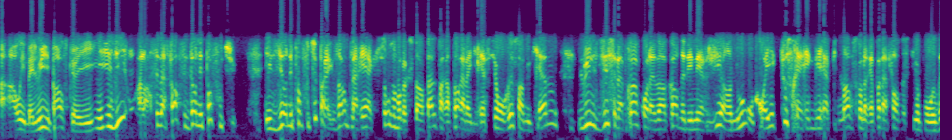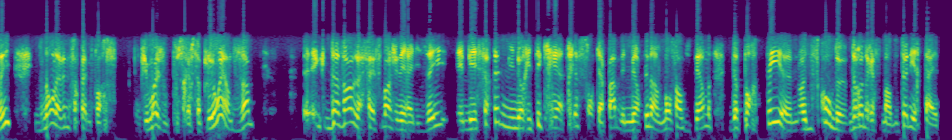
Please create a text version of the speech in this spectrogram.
Ah, ah oui, mais lui, il pense que, il, dit, alors c'est la force, il dit on n'est pas foutu. Il dit on n'est pas foutu, par exemple, la réaction du monde occidental par rapport à l'agression russe en Ukraine. Lui, il dit c'est la preuve qu'on avait encore de l'énergie en nous. On croyait que tout serait réglé rapidement parce qu'on n'aurait pas la force de s'y opposer. Il dit non, on avait une certaine force. Et puis moi, je vous pousserais ça plus loin en disant devant l'affaissement généralisé, eh bien, certaines minorités créatrices sont capables, des minorités dans le bon sens du terme, de porter euh, un discours de, redressement, de tenir tête.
